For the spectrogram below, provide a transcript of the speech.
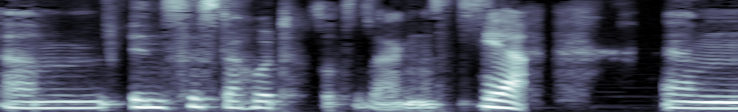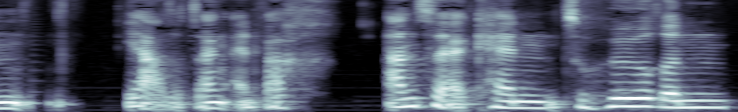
ähm, in Sisterhood sozusagen. Ist, ja. Ähm, ja, sozusagen einfach anzuerkennen, zu hören,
